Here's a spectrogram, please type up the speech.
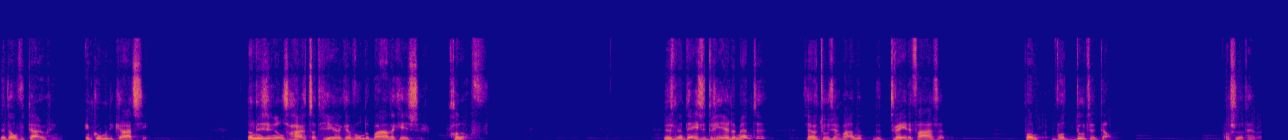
met overtuiging en communicatie, dan is in ons hart dat heerlijk en wonderbaarlijk is, geloof. Dus met deze drie elementen zijn we toe zeg maar, aan de tweede fase van wat doet het dan als we dat hebben.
